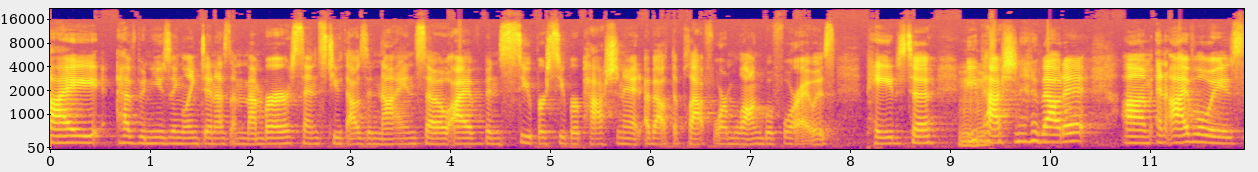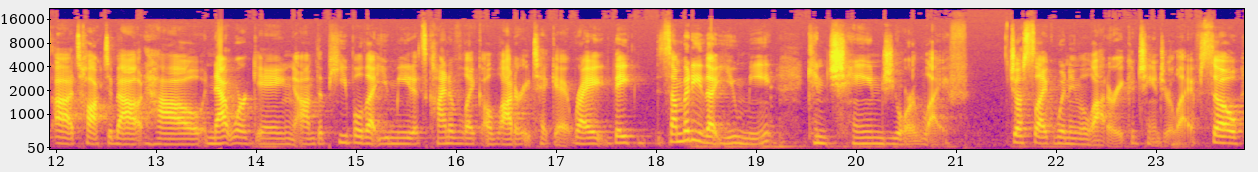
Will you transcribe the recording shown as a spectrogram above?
I have been using LinkedIn as a member since 2009. So I've been super, super passionate about the platform long before I was paid to mm-hmm. be passionate about it. Um, and I've always uh, talked about how networking, um, the people that you meet, it's kind of like a lottery ticket, right? They somebody that you meet can change your life just like winning the lottery could change your life. So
